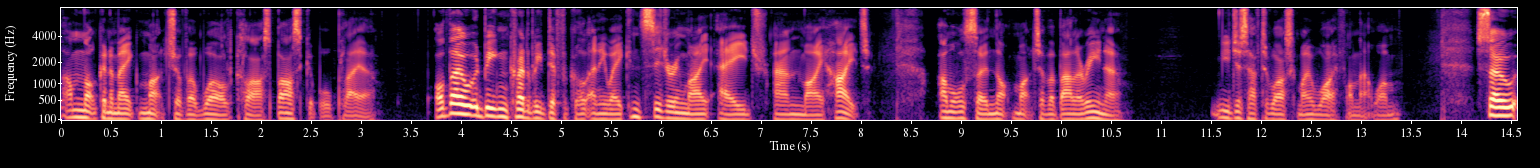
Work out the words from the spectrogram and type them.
I'm not going to make much of a world class basketball player. Although it would be incredibly difficult anyway, considering my age and my height. I'm also not much of a ballerina. You just have to ask my wife on that one. So,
